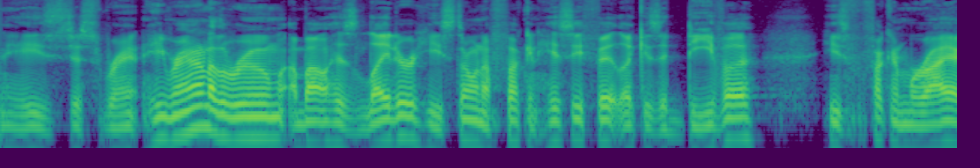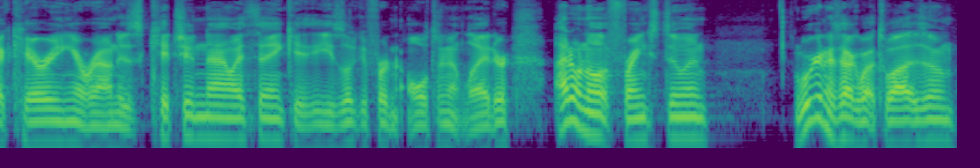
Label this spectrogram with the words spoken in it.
he's just ran. He ran out of the room about his lighter. He's throwing a fucking hissy fit like he's a diva. He's fucking Mariah carrying around his kitchen now. I think he's looking for an alternate lighter. I don't know what Frank's doing. We're gonna talk about Twilight Zone.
